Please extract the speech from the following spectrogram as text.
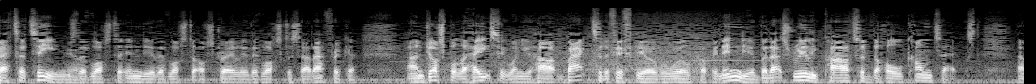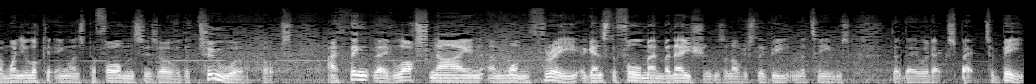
better teams. Yeah. They've lost to India, they've lost to Australia, they've lost to South Africa. And Jos Buttler hates it when you hark back to the 50 over World Cup in India, but that's really part of the whole context. And when you look at England's performances over the two World Cups, I think they've lost nine and won three against the full member nations and obviously beaten the teams that they would expect to beat.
